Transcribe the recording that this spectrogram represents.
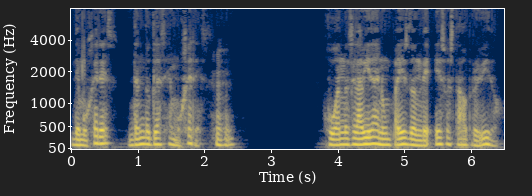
de mujeres dando clase a mujeres. Jugándose la vida en un país donde eso estaba prohibido.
